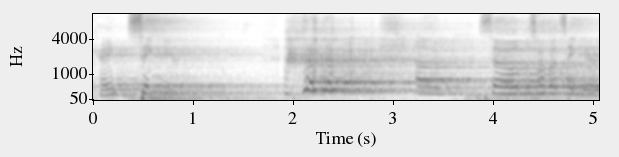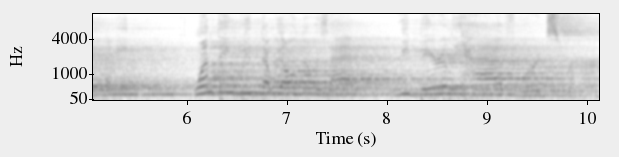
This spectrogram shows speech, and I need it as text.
Okay, Saint Mary. um, so let's talk about Saint Mary. I mean, one thing we, that we all know is that we barely have words for her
